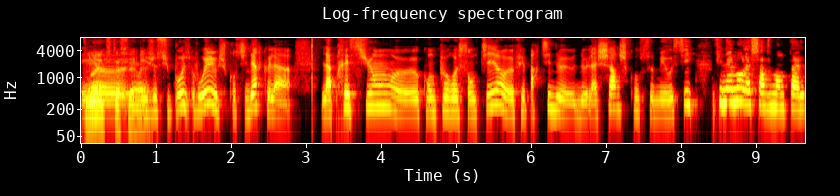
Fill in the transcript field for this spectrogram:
Et, ouais, tout à fait, et je suppose, oui, je considère que la, la pression qu'on peut ressentir fait partie de, de la charge qu'on se met aussi. Finalement, la charge mentale,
